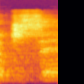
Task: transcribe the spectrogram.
What you say?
